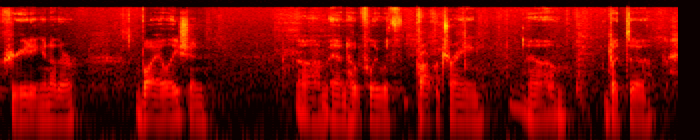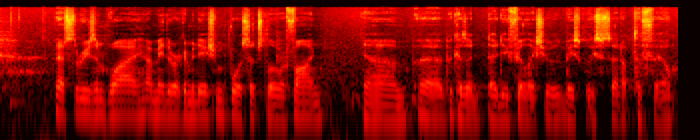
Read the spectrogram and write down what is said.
creating another violation, um, and hopefully with proper training. Um, But uh, that's the reason why I made the recommendation for such a lower fine, um, uh, because I I do feel like she was basically set up to fail.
